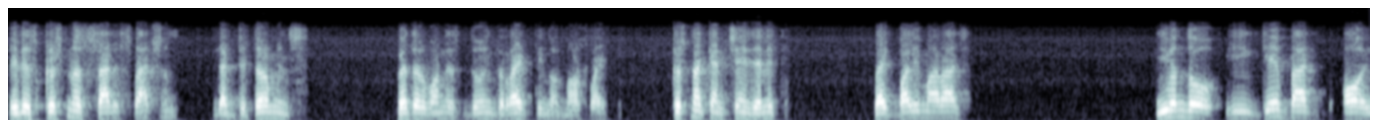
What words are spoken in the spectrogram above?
It is Krishna's satisfaction that determines whether one is doing the right thing or not right thing. Krishna can change anything. Like Bali Maharaj, even though he gave back all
